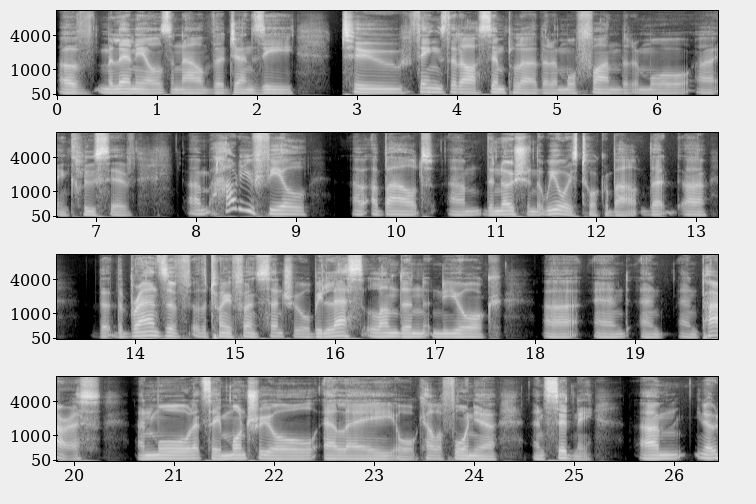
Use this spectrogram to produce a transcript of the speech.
of millennials and now the Gen Z to things that are simpler, that are more fun, that are more uh, inclusive. Um, how do you feel uh, about um, the notion that we always talk about that uh, the, the brands of, of the 21st century will be less London, New York, uh, and and and Paris, and more, let's say, Montreal, LA, or California and Sydney. Um, you know,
